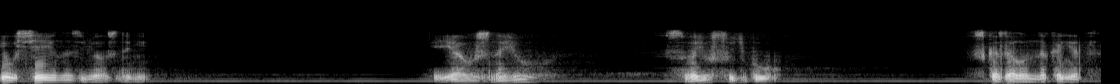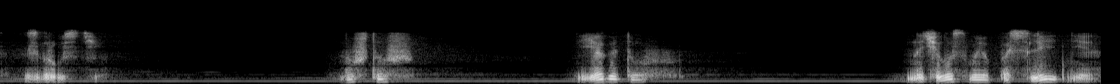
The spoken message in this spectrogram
и усеяна звездами. Я узнаю свою судьбу, сказал он, наконец, с грустью. Ну что ж, я готов. Началось мое последнее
